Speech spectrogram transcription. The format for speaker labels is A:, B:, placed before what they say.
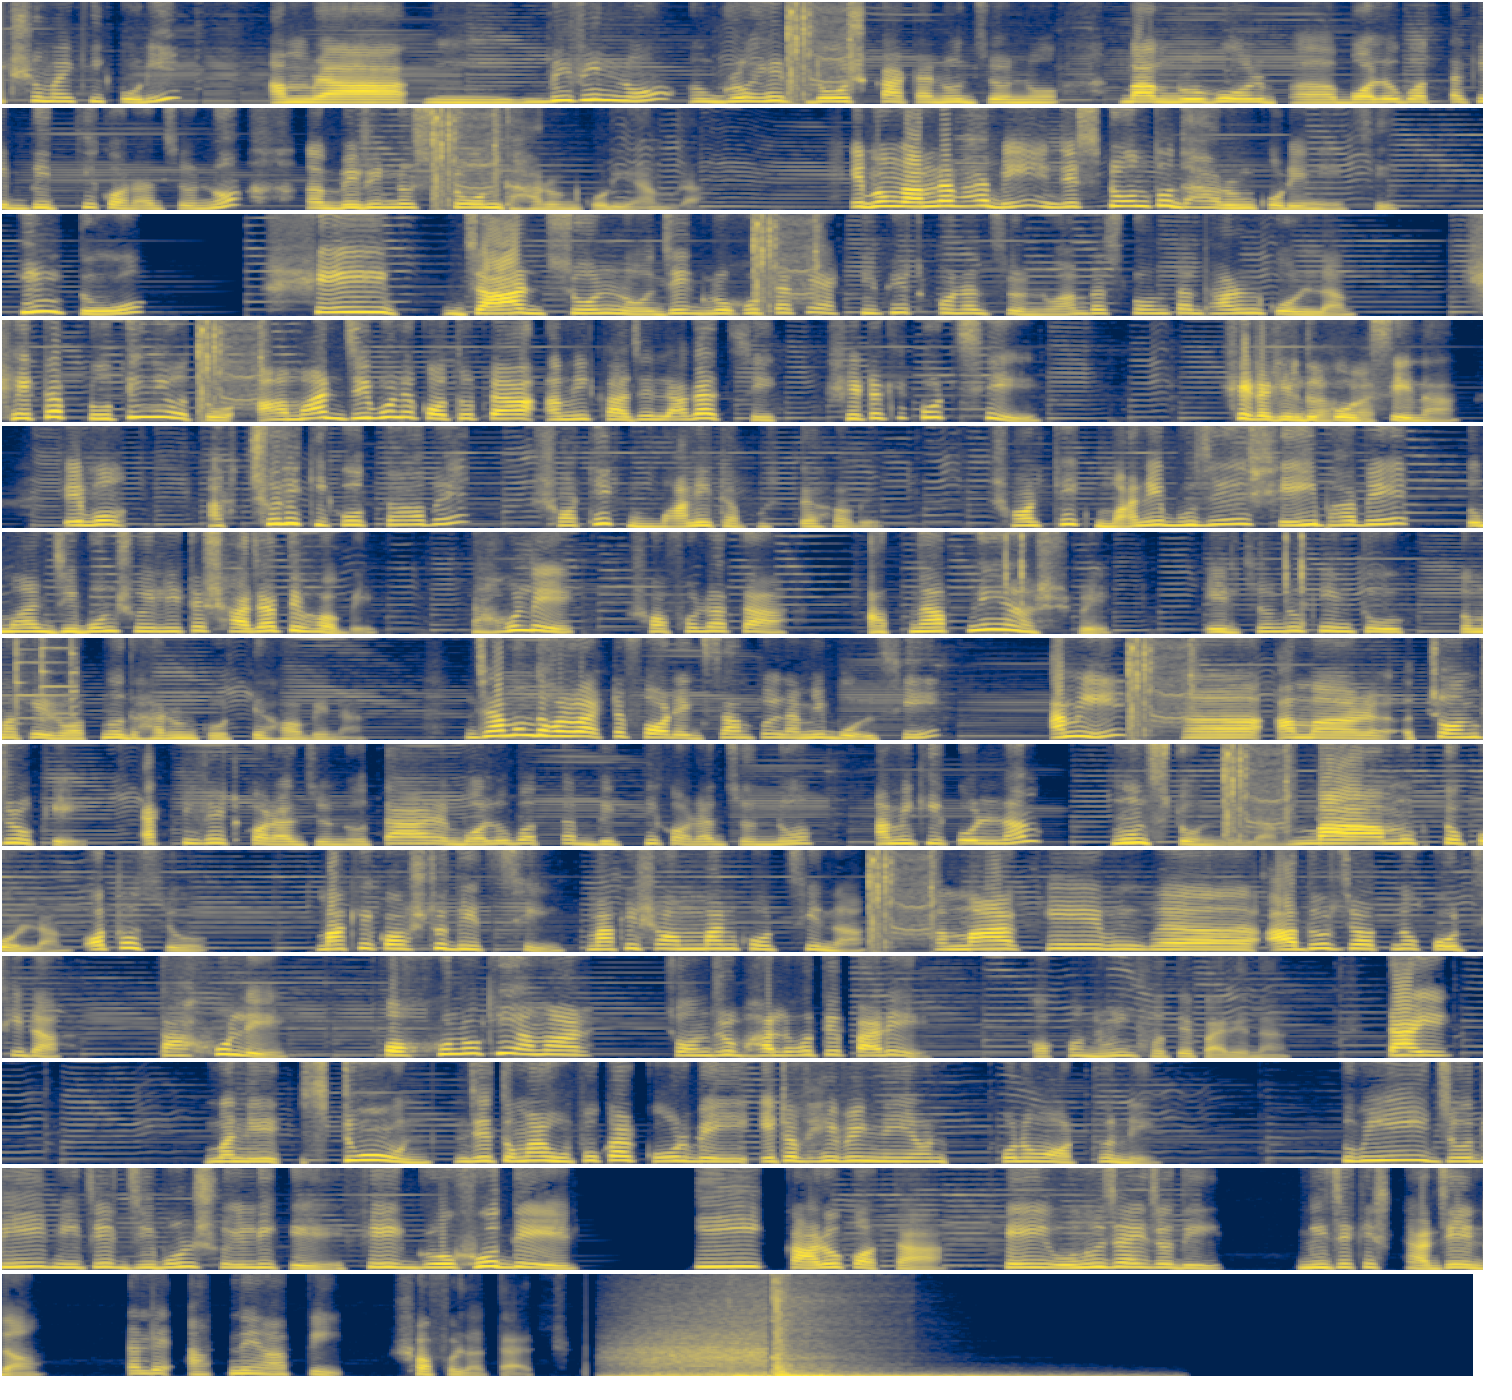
A: অনেক সময় কি করি? আমরা বিভিন্ন গ্রহের দোষ কাটানোর জন্য বা গ্রহর বলবত্তাকে বৃদ্ধি করার জন্য বিভিন্ন স্টোন ধারণ করি আমরা। এবং আমরা ভাবি যে স্টোন তো ধারণ করে নিয়েছি। কিন্তু সেই যার জন্য যে গ্রহটাকে অ্যাক্টিভেট করার জন্য আমরা স্টোনটা ধারণ করলাম সেটা প্রতিনিয়ত আমার জীবনে কতটা আমি কাজে লাগাচ্ছি সেটা কি করছি? সেটা কিন্তু করছি না। এবং অ্যাকচুয়ালি কি করতে হবে? সঠিক মানেটা বুঝতে হবে। সঠিক মানে বুঝে সেইভাবে তোমার জীবনশৈলীটা সাজাতে হবে। তাহলে সফলতা আপনা আপনিই আসবে। এর জন্য কিন্তু তোমাকে রত্ন ধারণ করতে হবে না। যেমন ধরো একটা ফর এক্সাম্পল আমি বলছি, আমি আমার চন্দ্রকে অ্যাক্টিভেট করার জন্য, তার বলবত্তা বৃদ্ধি করার জন্য আমি কি করলাম? মুনস্টোন নিলাম বা মুক্ত করলাম। অথচ মাকে কষ্ট দিচ্ছি, মাকে সম্মান করছি না, মাকে আদর যত্ন করছি না, তাহলে কখনো কি আমার চন্দ্র ভালো হতে পারে? কখনোই হতে পারে না। তাই মানে স্টোন যে তোমার উপকার করবেই, এটা ভেবে নিয়ে কোনো অর্থ নেই। তুমি যদি নিজের জীবন শৈলীকে সেই গ্রহদের কি কারও কথা? সেই অনুযায়ী যদি নিজেকে সাজিয়ে নাও তাহলে আপনি আপই সফলতা আসবে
